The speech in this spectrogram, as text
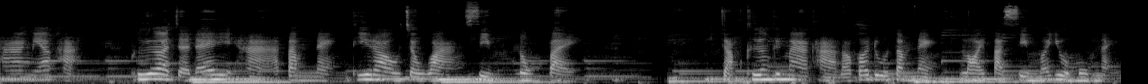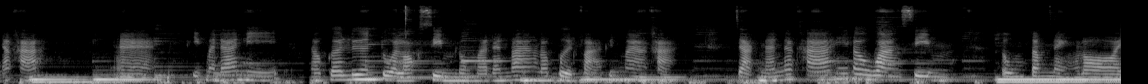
ข้างเนี่ยค่ะ เพื่อจะได้หาตำแหน่งที่เราจะวางซิมลงไป จับเครื่องขึ้นมาค่ะ แล้วก็ดูตำแหน่งรอยปัดซิมว่าอยู่มุมไหนนะคะอ่าพลิกมาด้านนี้ แล้วก็เลื่อนตัวล็อกซิมลงมาด้านล่าง แล้วเปิดฝาขึ้นมาค่ะ จากนั้นนะคะให้เราวางซิม ตรงตำแหน่งรอย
